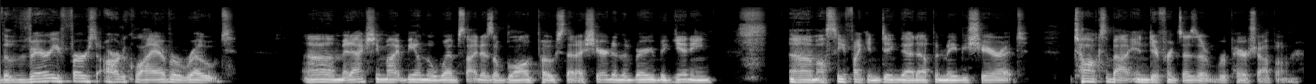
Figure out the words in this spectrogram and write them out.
the very first article I ever wrote, um, it actually might be on the website as a blog post that I shared in the very beginning. Um, I'll see if I can dig that up and maybe share it. Talks about indifference as a repair shop owner.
